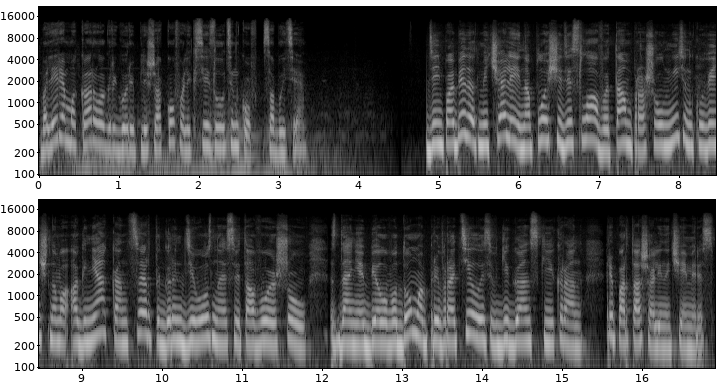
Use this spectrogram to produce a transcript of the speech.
Валерия Макарова, Григорий Плешаков, Алексей Золотенков. События. День Победы отмечали и на площади Славы. Там прошел митинг у Вечного огня, концерт и грандиозное световое шоу. Здание Белого дома превратилось в гигантский экран. Репортаж Алины Чемерис.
